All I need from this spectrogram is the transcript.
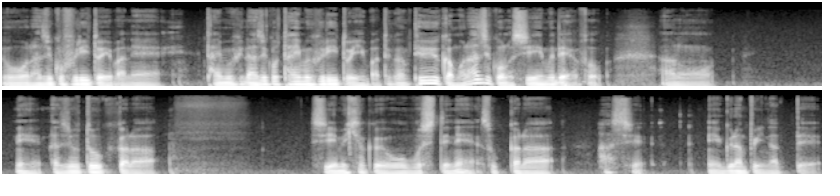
そうラジコフリーといえばねタイムラジコタイムフリーといえばてかというかもうラジコの CM でそうあのねラジオトークから CM 企画を応募してねそっから発信、えグランプリになって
